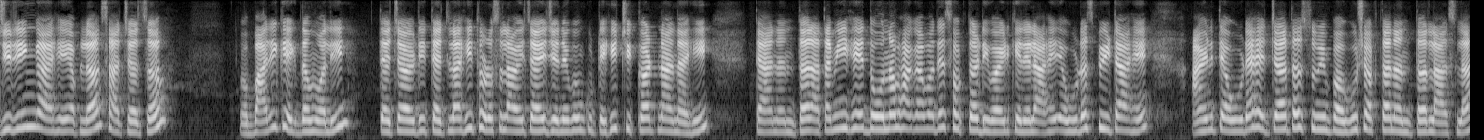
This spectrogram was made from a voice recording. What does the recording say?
जी रिंग आहे आपलं साच्याचं बारीक एकदमवाली त्याच्यासाठी त्यातलाही थोडंसं लावायचं आहे जेणेकरून कुठेही चिकटणार नाही. त्यानंतर आता मी हे दोन भागामध्येच फक्त डिवाईड केलेलं आहे एवढंच पीठ आहे. आणि तेवढ्या ह्याच्यातच तुम्ही बघू शकता नंतर लास्टला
